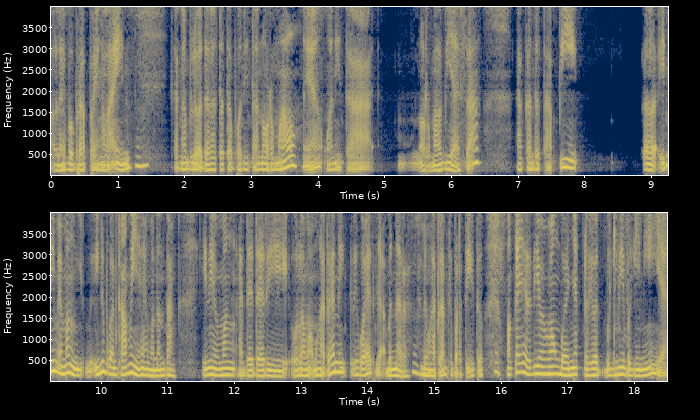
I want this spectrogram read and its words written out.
oleh beberapa yang lain hmm. karena beliau adalah tetap wanita normal ya wanita normal biasa akan tetapi uh, ini memang ini bukan kami ya yang menentang. Ini memang ada dari ulama mengatakan ini riwayat nggak benar. Mm -hmm. Ada mengatakan seperti itu. Yeah. Makanya tadi memang banyak riwayat begini-begini ya.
